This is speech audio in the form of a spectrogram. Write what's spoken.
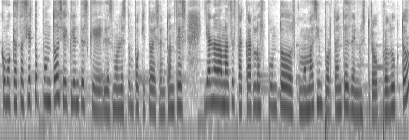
como que hasta cierto punto si hay clientes que les molesta un poquito eso, entonces ya nada más destacar los puntos como más importantes de nuestro producto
